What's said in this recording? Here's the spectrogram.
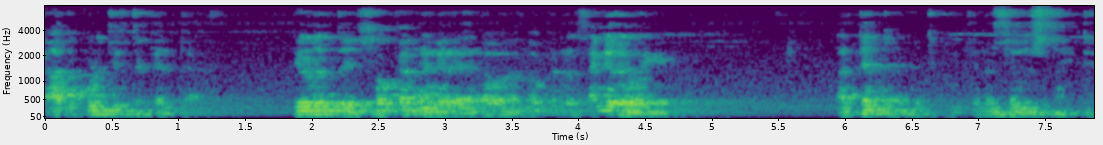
ಕಾದು ಕುಳಿತಿರ್ತಕ್ಕಂಥ ನಿವೃತ್ತ ಸೌಕರ್ಯ ನಗರ ನೌಕರರ ಸಂಘದವರಿಗೆ ಅತ್ಯಂತ ಸಲ್ಲಿಸ್ತಾ ಇದ್ದೇನೆ.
